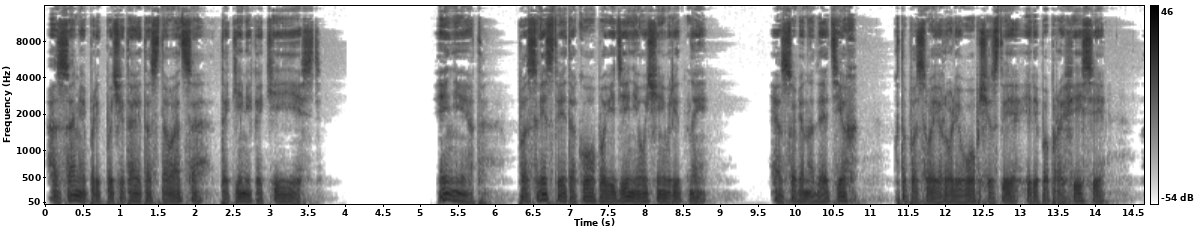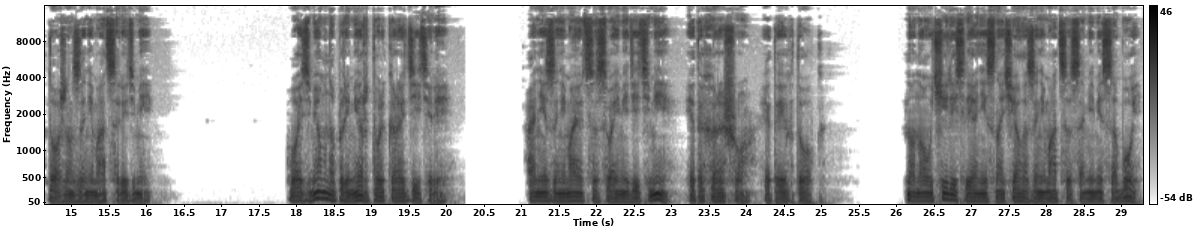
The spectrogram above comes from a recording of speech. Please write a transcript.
а сами предпочитают оставаться такими, какие есть. И нет, последствия такого поведения очень вредны особенно для тех, кто по своей роли в обществе или по профессии должен заниматься людьми. Возьмем, например, только родителей. Они занимаются своими детьми, это хорошо, это их долг. Но научились ли они сначала заниматься самими собой,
